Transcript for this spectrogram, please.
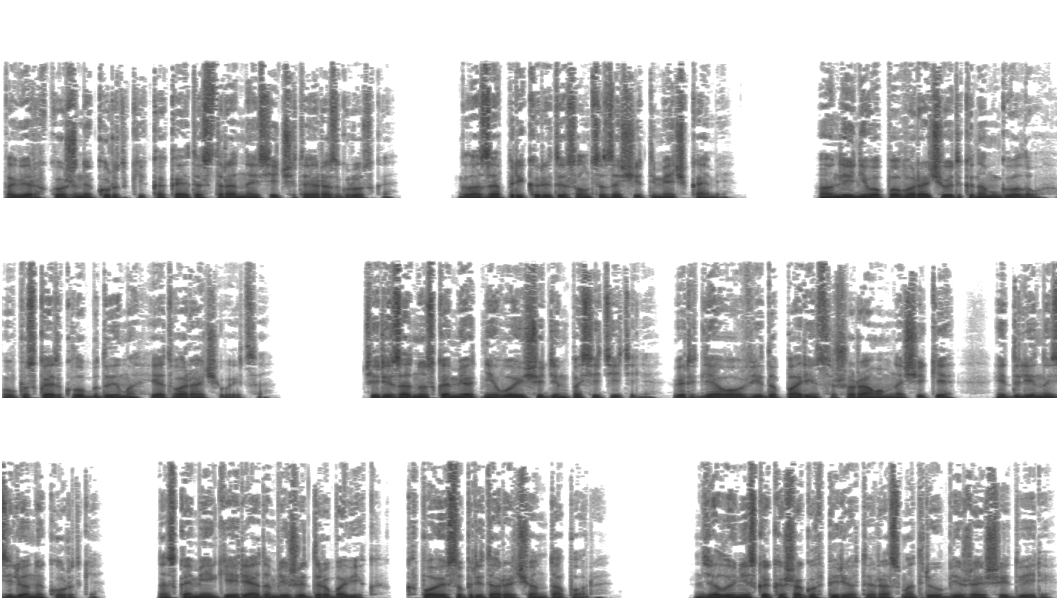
Поверх кожаной куртки какая-то странная сетчатая разгрузка. Глаза прикрыты солнцезащитными очками. Он лениво поворачивает к нам голову, выпускает клуб дыма и отворачивается. Через одну скамью от него еще один посетитель, вертлявого вида парень со шрамом на щеке и длинной зеленой куртке. На скамейке рядом лежит дробовик, к поясу приторочен топор. Делаю несколько шагов вперед и рассматриваю ближайшие двери.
